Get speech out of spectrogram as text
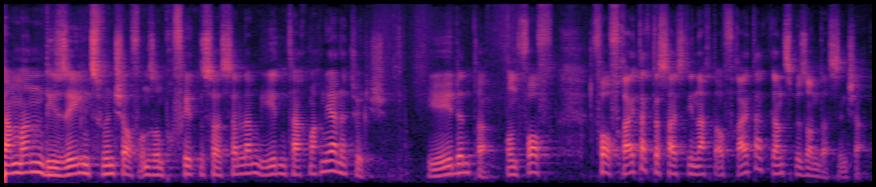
Kann man die Segenswünsche auf unseren Propheten sallam jeden Tag machen? Ja, natürlich. Jeden Tag. Und vor, vor Freitag, das heißt die Nacht auf Freitag, ganz besonders, inshallah.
